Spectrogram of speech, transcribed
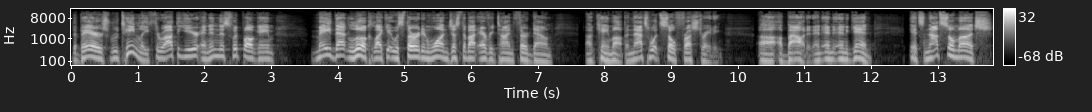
the Bears routinely throughout the year and in this football game made that look like it was third and one just about every time third down uh, came up. And that's what's so frustrating uh, about it. And, and, and again, it's not so much,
